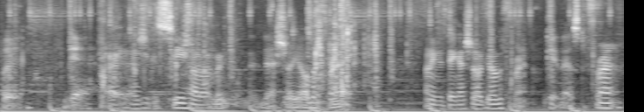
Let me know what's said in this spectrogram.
But yeah, alright, as you can see, hold on, did I show you all the front? I don't even think I showed you all the front. Okay, that's the front.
